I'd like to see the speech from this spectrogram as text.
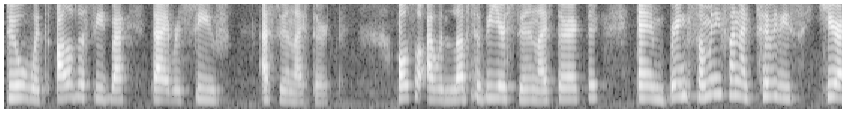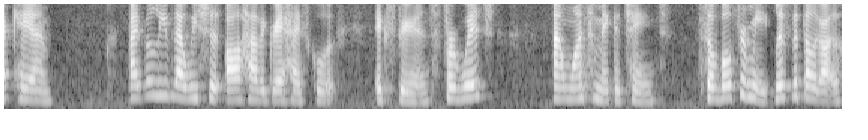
do with all of the feedback that I receive as Student Life Director. Also, I would love to be your student life director and bring so many fun activities here at KM. I believe that we should all have a great high school experience, for which I want to make a change. So vote for me, Lisbeth Delgado.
